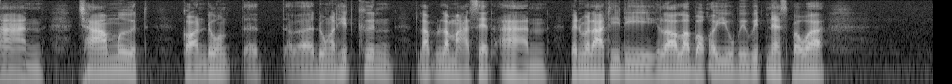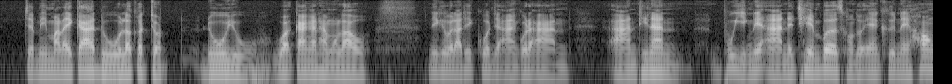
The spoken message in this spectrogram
อ่านเช้ามืดก่อนดวงดวงอาทิตย์ขึ้นรับละหมาดเสร็จอ่าน เป็นเวลาที่ดี เราเราบอกว่า you be witness แปลว่า จะมีมาลายกาดูแล้วก็จดดูอยู่ว่าการกระทำของเรา นี่คือเวลาที่ควรจะอ่านกุรอานอ่านที่นั่น ผู้หญิงได้อ่านใน chambers ของตัวเองคือในห้อง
